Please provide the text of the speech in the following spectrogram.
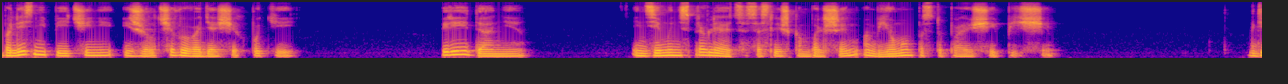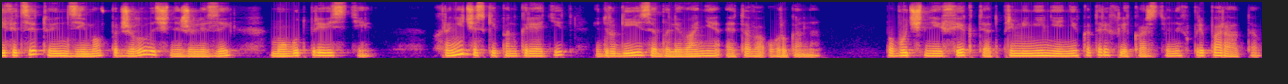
болезни печени и желчевыводящих путей. Переедание. Энзимы не справляются со слишком большим объемом поступающей пищи. К дефициту энзимов поджелудочной железы могут привести хронический панкреатит и другие заболевания этого органа, побочные эффекты от применения некоторых лекарственных препаратов,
